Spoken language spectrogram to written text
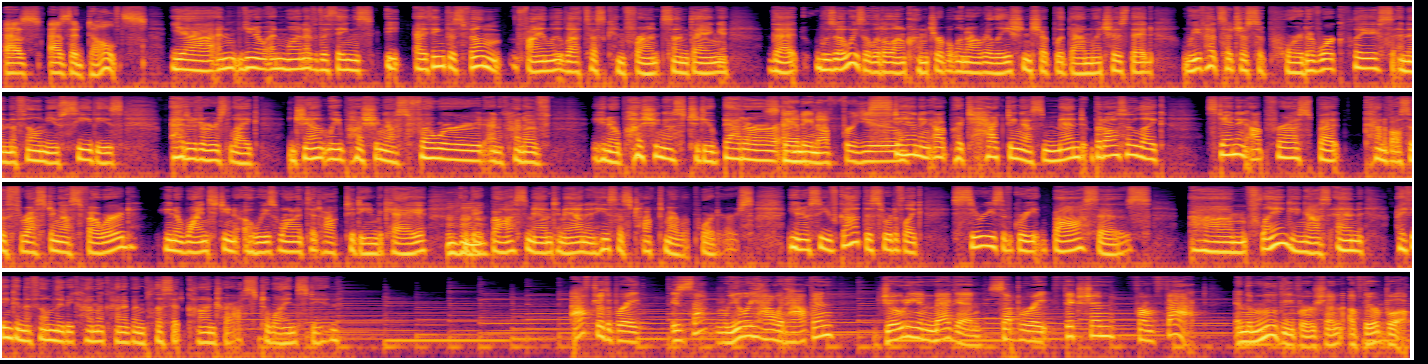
as as adults. Yeah, and you know, and one of the things I think this film finally lets us confront something that was always a little uncomfortable in our relationship with them, which is that we've had such a supportive workplace. And in the film, you see these editors like gently pushing us forward and kind of, you know, pushing us to do better. Standing up for you. Standing up, protecting us, mend, but also like standing up for us, but kind of also thrusting us forward. You know, Weinstein always wanted to talk to Dean Baquet, the Mhm. big boss, man to man, and he says, talk to my reporters. You know, so you've got this sort of like series of great bosses um, flanking us. And I think in the film, they become a kind of implicit contrast to Weinstein. After the break, is that really how it happened? Jodi and Megan separate fiction from fact in the movie version of their book.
